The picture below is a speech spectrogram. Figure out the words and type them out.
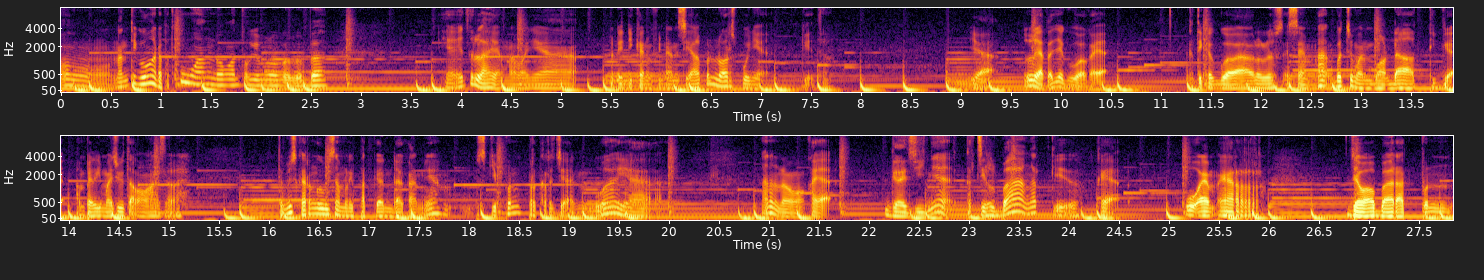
oh, nanti gue nggak dapet uang dong atau gimana ya itulah yang namanya pendidikan finansial pun lo harus punya gitu. Ya lu lihat aja gue kayak ketika gue lulus SMA gue cuma modal 3 sampai 5 juta kalau nggak salah. Tapi sekarang gue bisa melipat gandakannya meskipun pekerjaan gue ya I don't know kayak gajinya kecil banget gitu. Kayak UMR Jawa Barat pun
